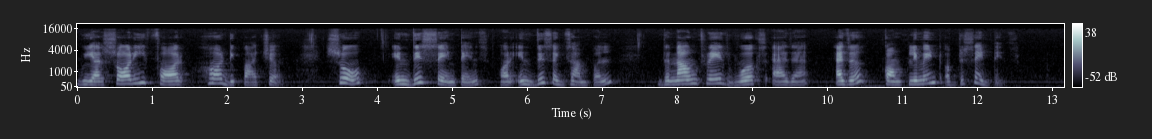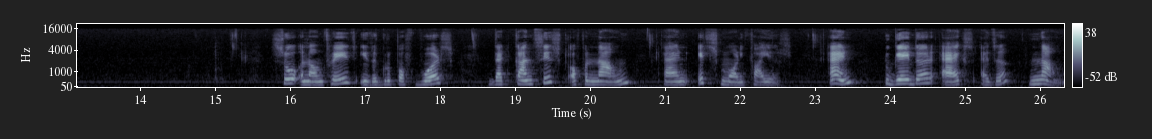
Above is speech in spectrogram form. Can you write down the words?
we are sorry for her departure. So, in this sentence or in this example, the noun phrase works as a, as a complement of the sentence. So, a noun phrase is a group of words that consist of a noun and its modifiers and together acts as a noun.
